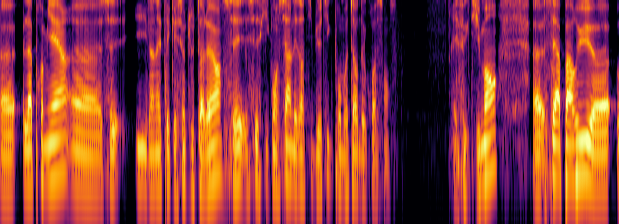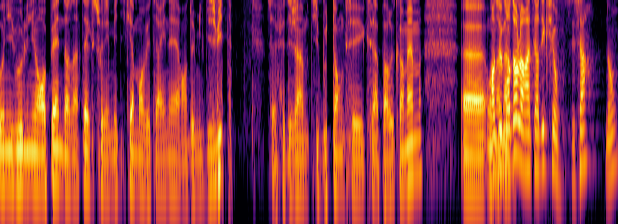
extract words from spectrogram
Euh, la première, euh, il en a été question tout à l'heure, c'est ce qui concerne les antibiotiques promoteurs de croissance. Effectivement, euh, c'est apparu au niveau de l'Union européenne dans un texte sur les médicaments vétérinaires en 2018. Ça fait déjà un petit bout de temps que c'est apparu quand même. en demandant leur interdiction, c'est ça? Non?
